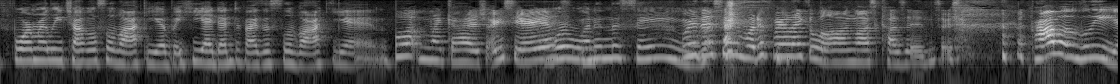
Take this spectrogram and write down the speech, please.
formerly Czechoslovakia, but he identifies as Slovakian. Oh my gosh, are you serious? We're one in the same. We're the same. What if we're like long lost cousins or something? probably,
